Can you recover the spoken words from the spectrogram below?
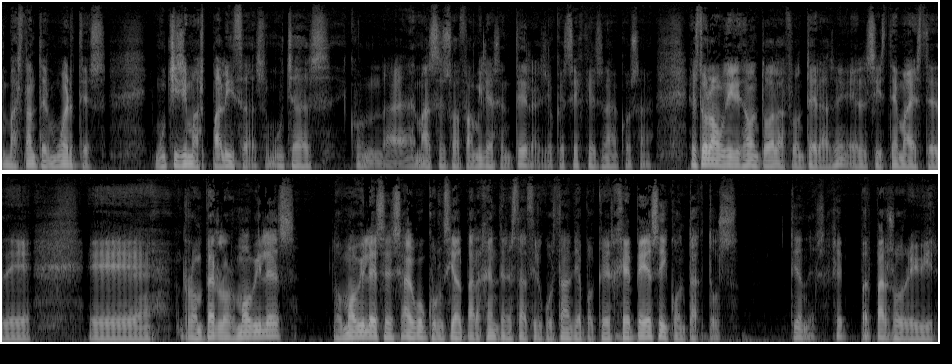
bastantes muertes, muchísimas palizas, muchas con además eso a familias enteras. Yo que sé que es una cosa. Esto lo han utilizado en todas las fronteras, ¿eh? el sistema este de eh, romper los móviles. Los móviles es algo crucial para gente en esta circunstancia porque es GPS y contactos. ¿Entiendes? Para sobrevivir.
